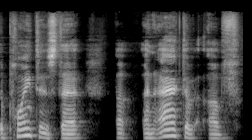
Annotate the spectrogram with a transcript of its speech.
The point is that uh, an act of, of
